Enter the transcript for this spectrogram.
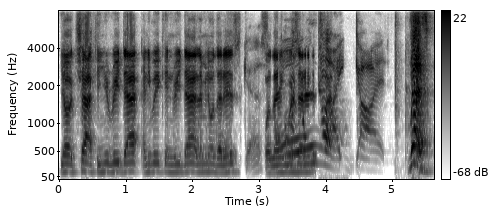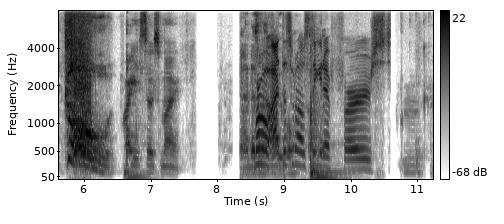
Yo, chat, can you read that? Anybody can read that? Let me know what that is. Guess. What language that oh is? Oh my god. Let's go. Why are you so smart? No, it doesn't Bro, I, that's what I was thinking at first. Okay.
